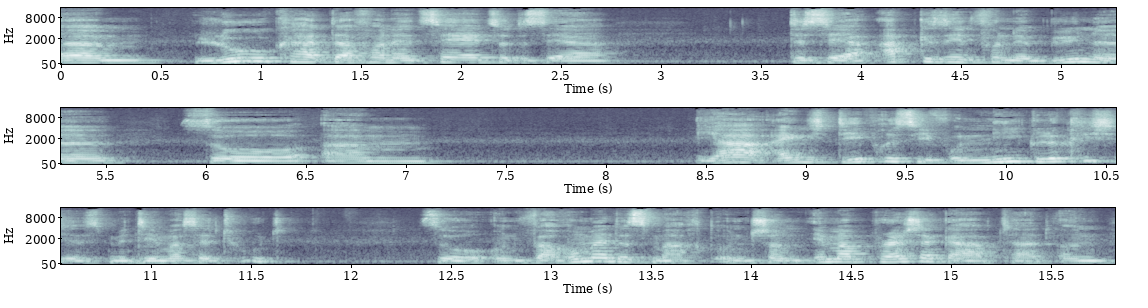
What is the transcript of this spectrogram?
Ähm, Luke hat davon erzählt, so dass er, dass er abgesehen von der Bühne so ähm, ja eigentlich depressiv und nie glücklich ist mit dem, was er tut. So und warum er das macht und schon immer Pressure gehabt hat und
